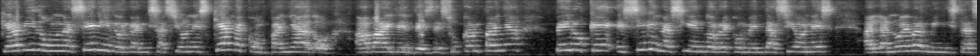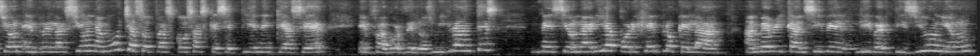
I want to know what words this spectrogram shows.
que ha habido una serie de organizaciones que han acompañado a Biden desde su campaña, pero que eh, siguen haciendo recomendaciones a la nueva administración en relación a muchas otras cosas que se tienen que hacer en favor de los migrantes. Mencionaría, por ejemplo, que la American Civil Liberties Union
